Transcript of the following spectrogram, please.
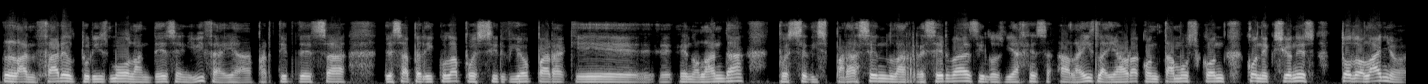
lanzar el turismo holandés en Ibiza y a partir de esa de esa película pues sirvió para que eh, en Holanda pues se disparasen las reservas y los viajes a la isla y ahora contamos con conexiones todo el año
